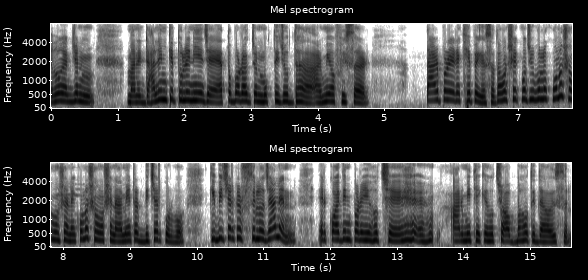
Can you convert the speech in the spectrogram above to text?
এবং একজন মানে ডালিমকে তুলে নিয়ে যায়, এত বড় একজন মুক্তিযোদ্ধা আর্মি অফিসার তারপরে এটা খেপে গেছে। তখন শেখ মুজিব বলল, কোনো সমস্যা নেই, কোনো সমস্যা নেই, আমি এটার বিচার করব। কি বিচার করছিল জানেন? এর কয়দিন পরে হচ্ছে আর্মি থেকে হচ্ছে অব্যাহতি দেওয়া হয়েছিল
